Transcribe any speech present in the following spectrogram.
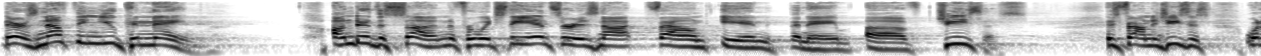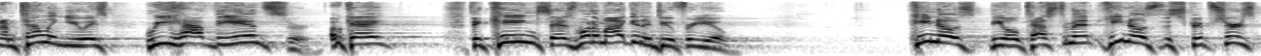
There is nothing you can name under the sun for which the answer is not found in the name of Jesus. It's found in Jesus. What I'm telling you is we have the answer, okay? The king says, What am I going to do for you? He knows the Old Testament, he knows the scriptures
